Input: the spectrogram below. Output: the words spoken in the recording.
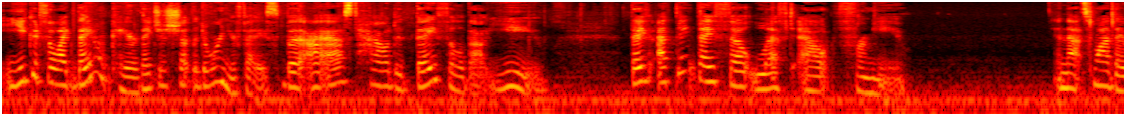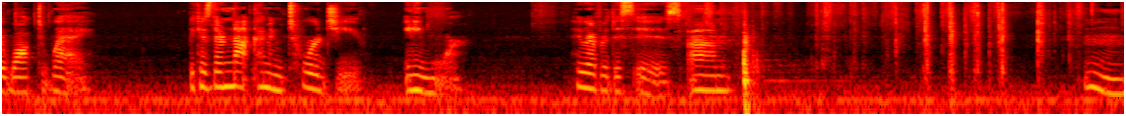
you could feel like they don't care. They just shut the door in your face. But I asked, how did they feel about you? They, I think they felt left out from you. And that's why they walked away. Because they're not coming towards you anymore. Whoever this is. Um, hmm.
